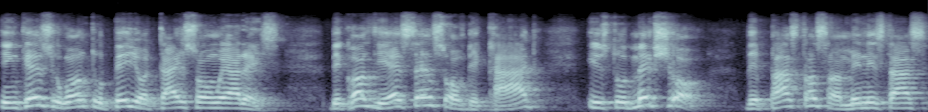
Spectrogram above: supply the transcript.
in case you want to pay your tithe somewhere else? Because the essence of the card is to make sure the pastors and ministers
